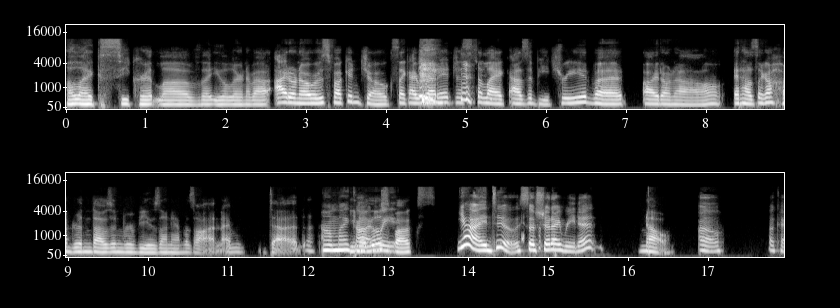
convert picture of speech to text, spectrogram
a like secret love that you learn about. I don't know. It was fucking jokes. Like I read it just to like as a beach read, but I don't know. It has like a hundred thousand reviews on Amazon. I'm dead. oh my you god. know those Wait. books? Yeah, I do. So should I read it? No. Oh. Okay.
